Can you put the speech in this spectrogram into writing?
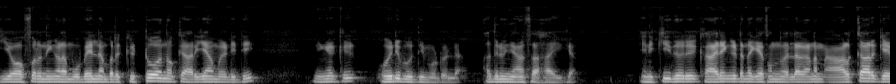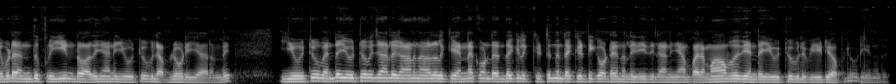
ഈ ഓഫർ നിങ്ങളുടെ മൊബൈൽ നമ്പർ കിട്ടുമോ എന്നൊക്കെ അറിയാൻ വേണ്ടിയിട്ട് നിങ്ങൾക്ക് ഒരു ബുദ്ധിമുട്ടില്ല അതിനും ഞാൻ സഹായിക്കാം. എനിക്കിതൊരു കാര്യം കിട്ടുന്ന കേസൊന്നുമല്ല. കാരണം ആൾക്കാർക്ക് എവിടെ എന്ത് ഫ്രീ ഉണ്ടോ അത് ഞാൻ യൂട്യൂബിൽ അപ്ലോഡ് ചെയ്യാറുണ്ട്. ഈ യൂട്യൂബ് എന്റെ യൂട്യൂബ് ചാനൽ കാണുന്ന ആളുകൾക്ക് എന്നെക്കൊണ്ട് എന്തെങ്കിലും കിട്ടുന്നുണ്ടോ കിട്ടിക്കോട്ടെ എന്നുള്ള രീതിയിലാണ് ഞാൻ പരമാവധി എന്റെ യൂട്യൂബിൽ വീഡിയോ അപ്ലോഡ് ചെയ്യുന്നത്.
